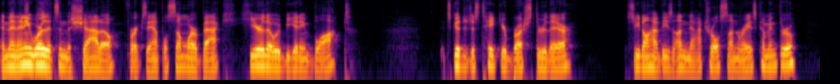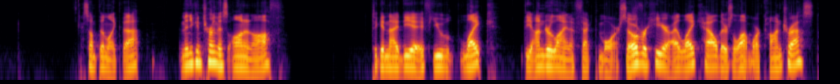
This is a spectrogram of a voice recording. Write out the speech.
And then anywhere that's in the shadow, for example, somewhere back here that would be getting blocked, it's good to just take your brush through there so you don't have these unnatural sun rays coming through. Something like that. And then you can turn this on and off to get an idea if you like the underline effect more. So over here, I like how there's a lot more contrast.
